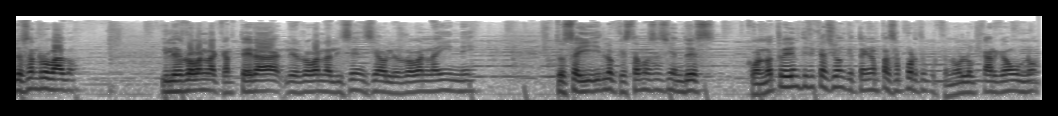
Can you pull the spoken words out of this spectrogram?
les han robado y les roban la cartera, les roban la licencia o les roban la INE. Entonces ahí lo que estamos haciendo es, con otra identificación que tengan pasaporte, porque no lo carga uno,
